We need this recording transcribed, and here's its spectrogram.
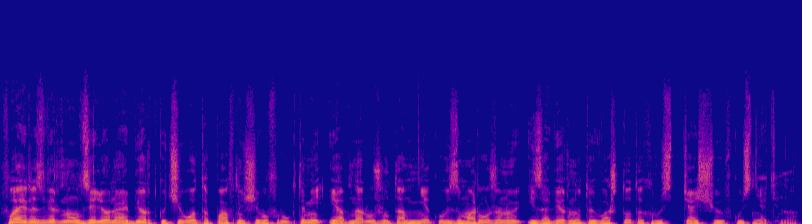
Фай развернул зеленую обертку чего-то, пахнущего фруктами, и обнаружил там некую замороженную и завернутую во что-то хрустящую вкуснятину.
